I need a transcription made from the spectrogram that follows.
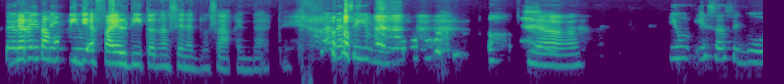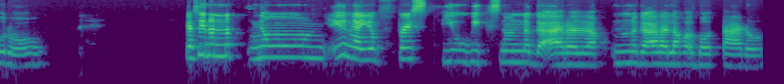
Pero Meron pa akong PDF file dito ng sinend mo sa akin dati. sana save mo. Yeah. yung isa siguro, kasi nung, nung, yun nga, yung first few weeks nung nag-aaral ako, nung nag-aaral ako about tarot,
